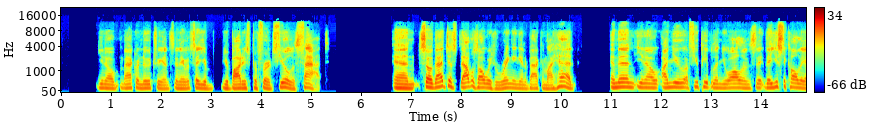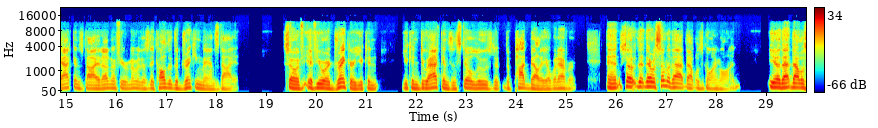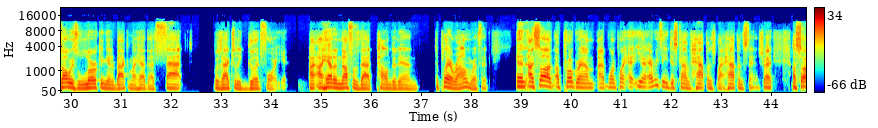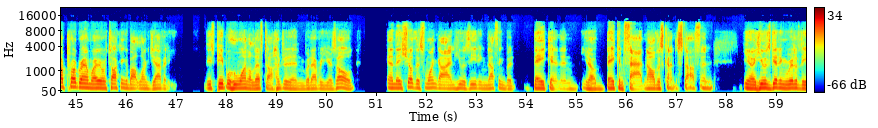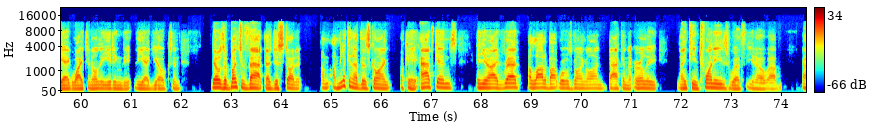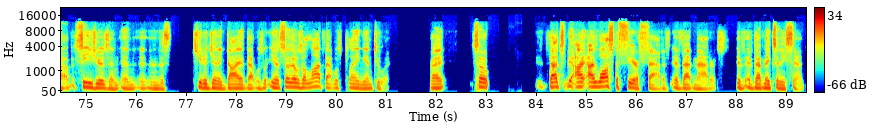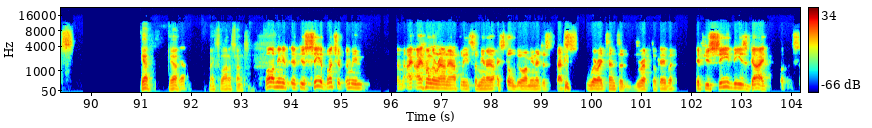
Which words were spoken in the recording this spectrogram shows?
you know macronutrients and they would say your your body's preferred fuel is fat. And so that just that was always ringing in the back of my head and then you know i knew a few people in new orleans they, they used to call the atkins diet i don't know if you remember this they called it the drinking man's diet. So if, if you were a drinker you can you can do atkins and still lose the, the pot belly or whatever. And so th- there was some of that that was going on. You know that that was always lurking in the back of my head that fat was actually good for you. I, I had enough of that pounded in to play around with it and I saw a program at one point. Eh, you know, everything just kind of happens by happenstance, right? I saw a program where they were talking about longevity. These people who want to live to 100 and whatever years old, and they showed this one guy, and he was eating nothing but bacon and you know bacon fat and all this kind of stuff, and you know he was getting rid of the egg whites and only eating the the egg yolks, and there was a bunch of that that just started. I'm I'm looking at this going, okay, Atkins and you know i'd read a lot about what was going on back in the early 1920s with you know uh, uh, seizures and, and and this ketogenic diet that was you know so there was a lot that was playing into it right yeah. so that's i i lost the fear of fat if if that matters if if that makes any sense yeah yeah, yeah. makes a lot of sense well i mean if, if you see a bunch of i mean I, mean, I, I, hung around athletes. I mean, I, I, still do. I mean, I just that's where I tend to drift. Okay, but if you see these guys,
